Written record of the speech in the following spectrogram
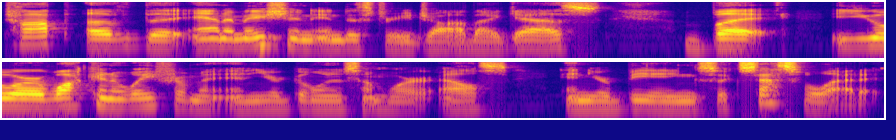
top of the animation industry job, I guess. But you're walking away from it, and you're going somewhere else, and you're being successful at it.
